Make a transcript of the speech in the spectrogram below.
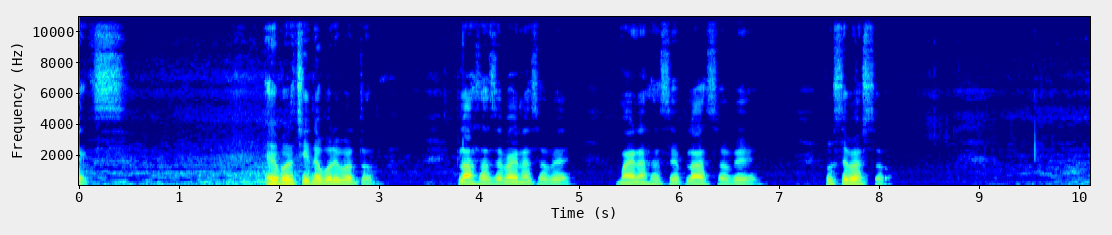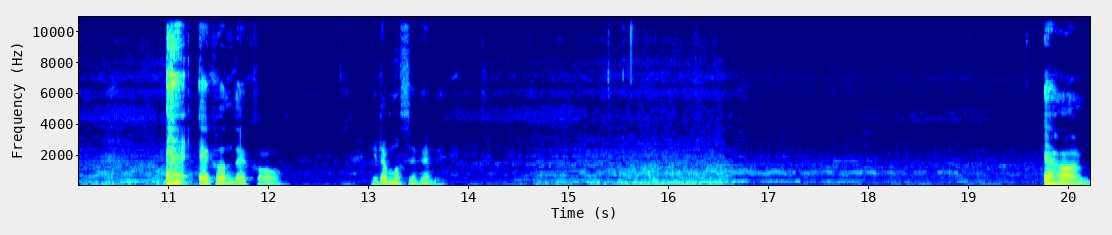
এক্স এরপর চিহ্ন পরিবর্তন। প্লাস আছে মাইনাস হবে মাইনাস আছে প্লাস হবে। বুঝতে পারছ? এখন দেখো, এটা মুছে ফেলি। এখন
